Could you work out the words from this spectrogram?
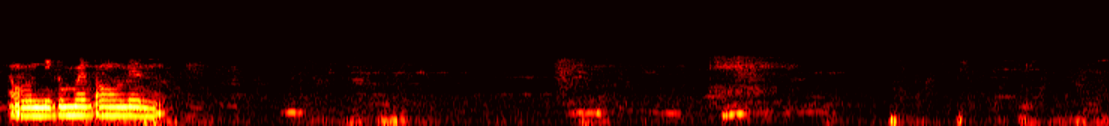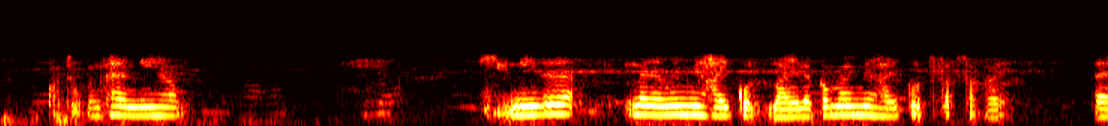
แล้ววันนี้ก็ไม่ต้องเล่นก็จบกันแค่นี้ครับคลิปนี้น่าน่าจะไม่มีใครกดไลค์แล้วก็ไม่มีใครกด subscribe แต่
